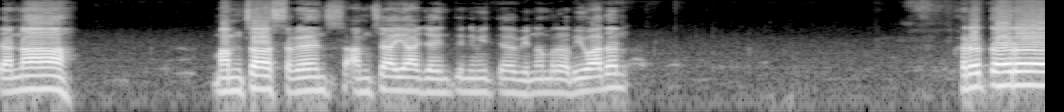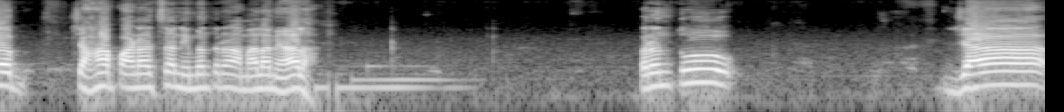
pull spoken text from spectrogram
त्यांना आमचा सगळ्यांच आमच्या या जयंतीनिमित्त विनम्र अभिवादन. खर तर चहा पाण्याचं निमंत्रण आम्हाला मिळालं. परंतु ज्या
